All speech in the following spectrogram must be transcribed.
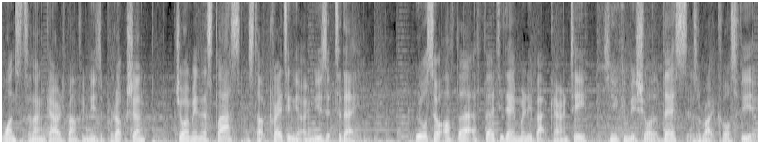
wanting to learn GarageBand for music production, join me in this class and start creating your own music today. We also offer a 30-day money-back guarantee so you can be sure that this is the right course for you.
